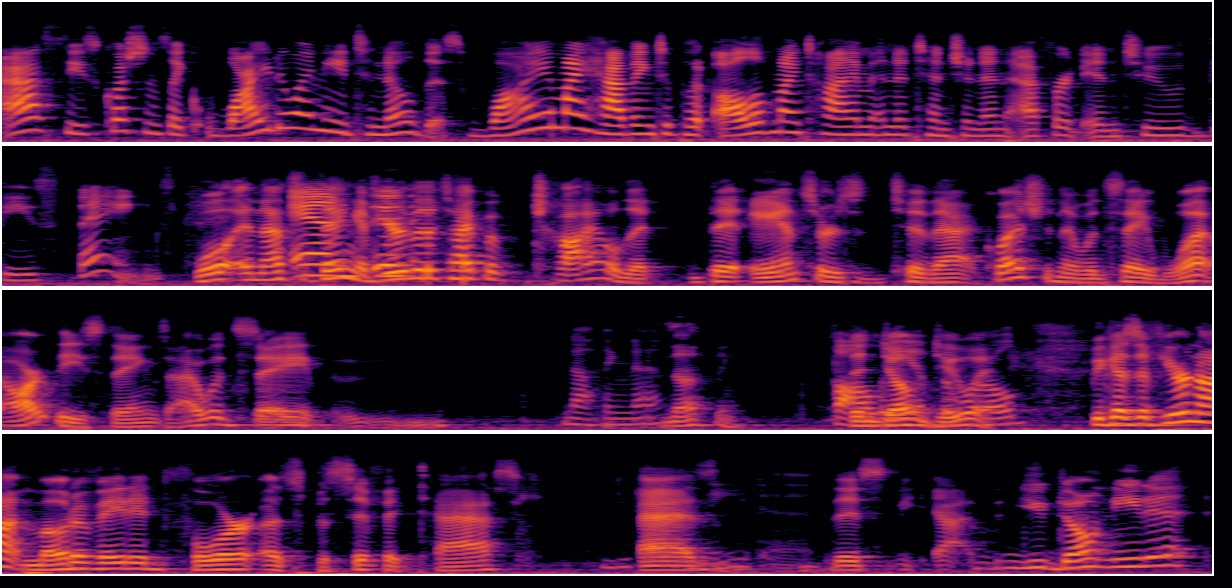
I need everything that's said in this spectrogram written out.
ask these questions like, why do I need to know this? Why am I having to put all of my time and attention and effort into these things? Well, and that's the thing. If you're the type of child that that answers to that question, that would say, "What are these things?" I would say Nothingness. nothing. Folly don't of do the it. Because if you're not motivated for a specific task, don't As- need it. this uh, you don't need it,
